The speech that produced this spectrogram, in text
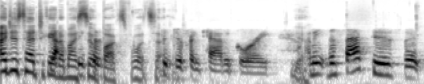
I just had to get yeah, on my soapbox for one second. It's a different category. Yeah. I mean, the fact is that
